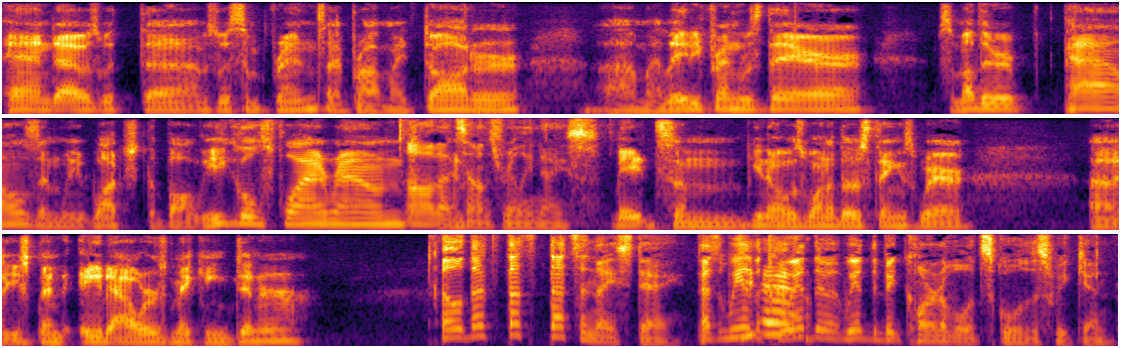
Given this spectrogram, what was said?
and I was with uh, I was with some friends. I brought my daughter. Uh, my lady friend was there. Some other pals, and we watched the bald eagles fly around. Oh, that sounds really nice. Made some. You know, it was one of those things where uh, you spend eight hours making dinner. Oh, that's that's that's a nice day. That's we had Yeah. the, we had the we had the big carnival at school this weekend,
